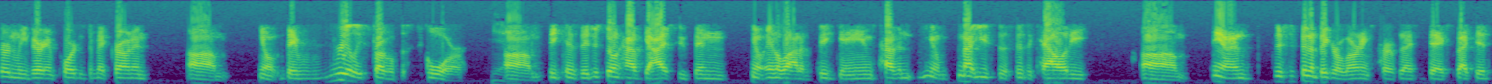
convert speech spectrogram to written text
certainly very important to Mick Cronin. Um, you know, they really struggled to score yeah. um, because they just don't have guys who've been, you know, in a lot of big games, haven't, you know, not used to the physicality. Um, and there's just been a bigger learning curve than I think they expected.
